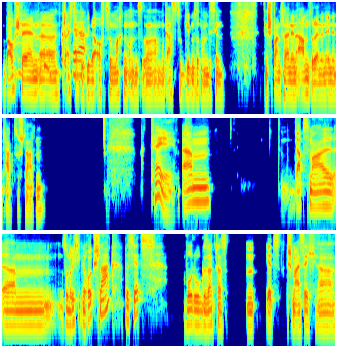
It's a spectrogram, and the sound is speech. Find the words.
Baustellen äh, gleichzeitig ja. wieder aufzumachen und äh, Gas zu geben, sondern ein bisschen entspannter in den Abend oder in, in den Tag zu starten. Okay. Ähm, Gab es mal ähm, so einen richtigen Rückschlag bis jetzt, wo du gesagt hast, hm, jetzt schmeiße ich äh,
